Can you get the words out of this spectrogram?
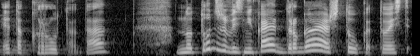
Это круто, да, но тут же возникает другая штука. То есть,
